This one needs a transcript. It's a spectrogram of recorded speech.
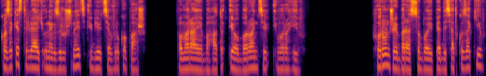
Козаки стріляють у них з рушниць і б'ються в рукопаш. Помирає багато і оборонців, і ворогів. Хорунжий бере з собою 50 козаків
